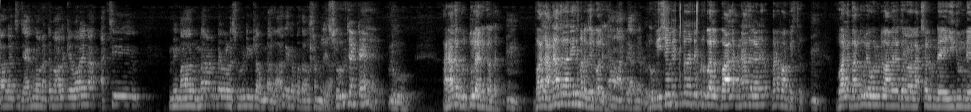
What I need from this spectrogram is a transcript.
వాళ్ళు వచ్చి జాయిన్ కావాలంటే వాళ్ళకి ఎవరైనా వచ్చి మీ మా ఉన్నారనుకుంటే ఎవరైనా షూరిటీ ఇట్లా ఉండాలా? లేకపోతే అవసరం లేదు? షూరిటీ అంటే ఇప్పుడు అనాథ వృద్ధులు అని కదా. వాళ్ళ అనాథలు అనేది మనకు తెలియాలి ఇప్పుడు విషయం ఎట్లుంటుందంటే ఇప్పుడు వాళ్ళ వాళ్ళ అనాథలు అనేది మనం పంపిస్తారు. వాళ్ళ బంధువులు ఎవరు ఆమె దగ్గర లక్షలు ఉండే ఇది ఉండే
